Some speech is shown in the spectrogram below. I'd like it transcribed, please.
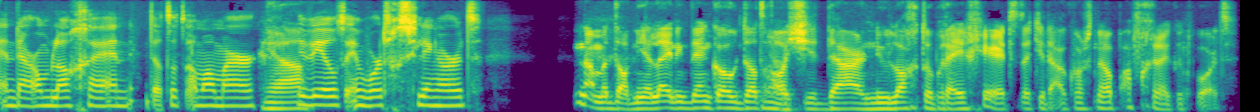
en daarom lachen. En dat het allemaal maar Ja. de wereld in wordt geslingerd. Nou, maar dat niet alleen. Ik denk ook dat Ja. als je daar nu lachend op reageert, dat je daar ook wel snel op afgerekend wordt.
